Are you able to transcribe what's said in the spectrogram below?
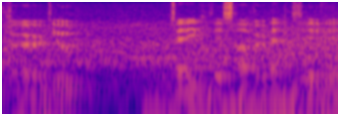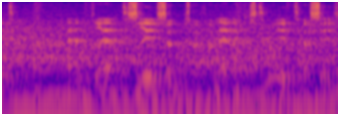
Heard you. Take this other exhibit, and let's listen to the next witnesses.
